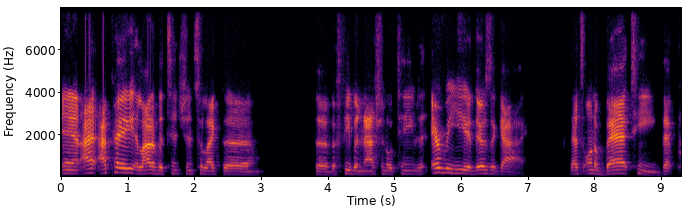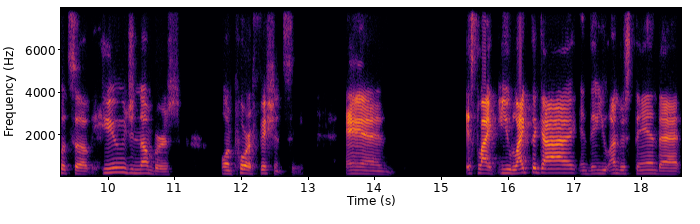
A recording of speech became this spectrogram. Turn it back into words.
And I, I pay a lot of attention to like the the the FIBA national teams. And every year there's a guy that's on a bad team that puts up huge numbers on poor efficiency. And it's like you like the guy and then you understand that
